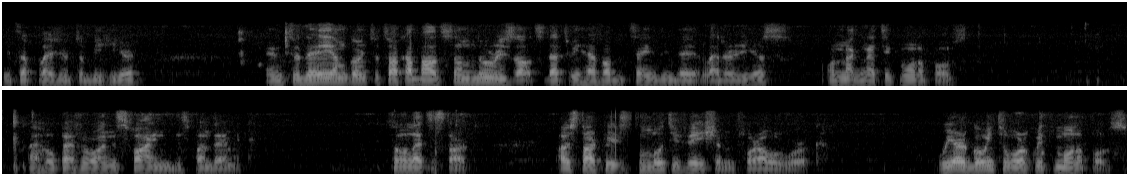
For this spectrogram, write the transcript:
It's a pleasure to be here. And today I'm going to talk about some new results that we have obtained in the latter years on magnetic monopoles. I hope everyone is fine in this pandemic. So let's start. I'll start with some motivation for our work. We are going to work with monopoles,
